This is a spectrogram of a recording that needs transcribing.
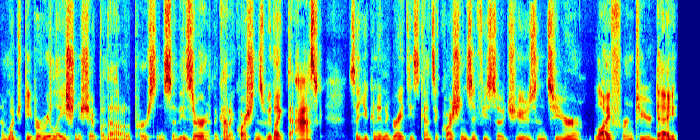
a much deeper relationship with that other person. So these are the kind of questions we like to ask. So you can integrate these kinds of questions if you so choose into your life or into your day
